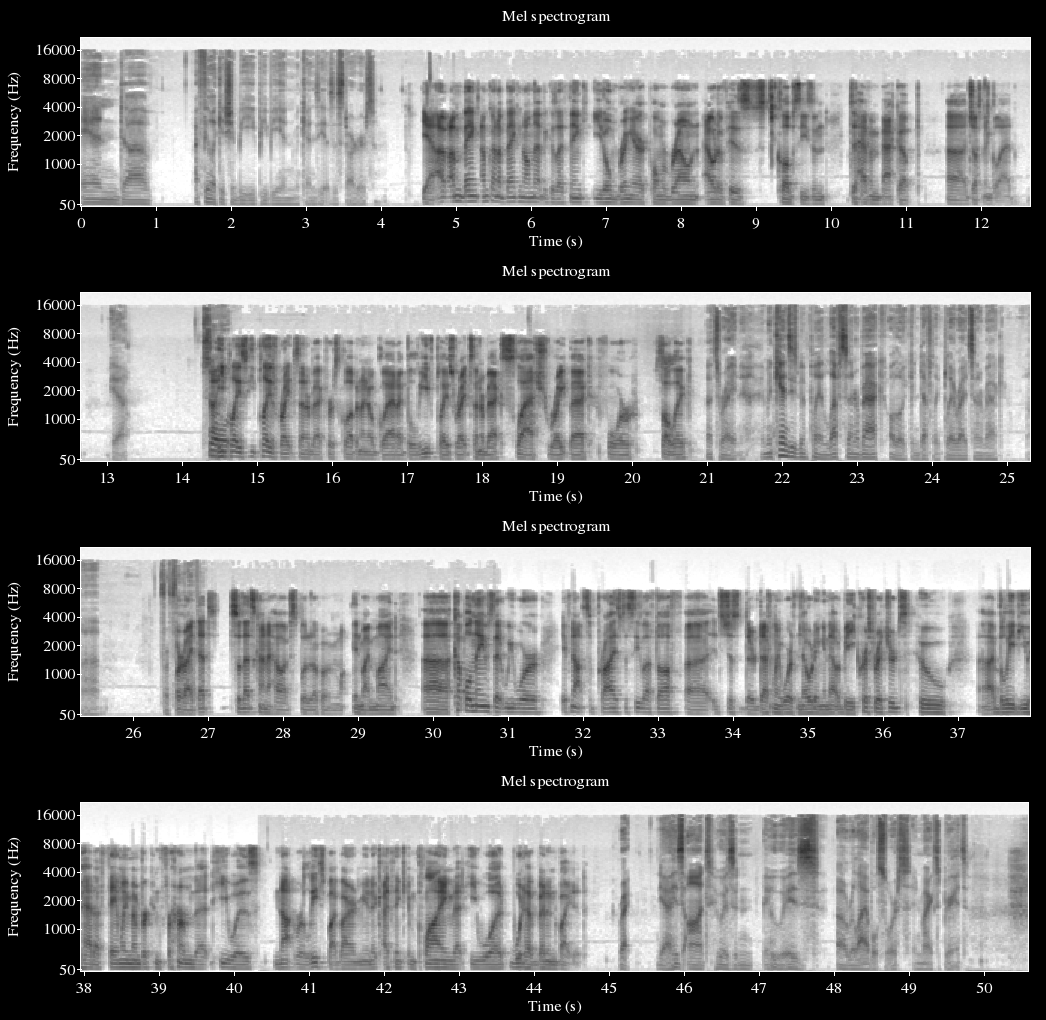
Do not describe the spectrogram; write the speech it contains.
And uh, I feel like it should be EPB and McKenzie as the starters. Yeah, I, I'm bank. I'm kind of banking on that because I think you don't bring Erik Palmer Brown out of his club season to have him back up uh, Justen Glad. Yeah. So he plays. He plays right center back for his club, and I know Glad, I believe, plays right center back slash right back for Salt Lake. That's right. And McKenzie's been playing left center back, although he can definitely play right center back. Um, for All right, that's so that's kind of how I've split it up in my- in my mind. Uh, a couple names that we were, if not surprised to see left off, uh, it's just they're definitely worth noting, and that would be Chris Richards, who uh, I believe you had a family member confirm that he was not released by Bayern Munich. I think implying that he would would have been invited. right. Yeah, his aunt, who is an, who is a reliable source in my experience.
